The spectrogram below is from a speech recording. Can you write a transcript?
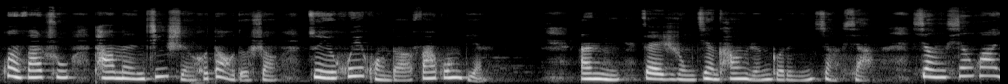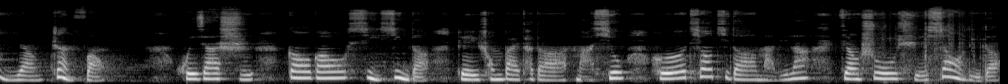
焕发出他们精神和道德上最辉煌的发光点。安妮在这种健康人格的影响下，像鲜花一样绽放。回家时，高高兴兴地给崇拜他的马修和挑剔的玛丽拉讲述学校里的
